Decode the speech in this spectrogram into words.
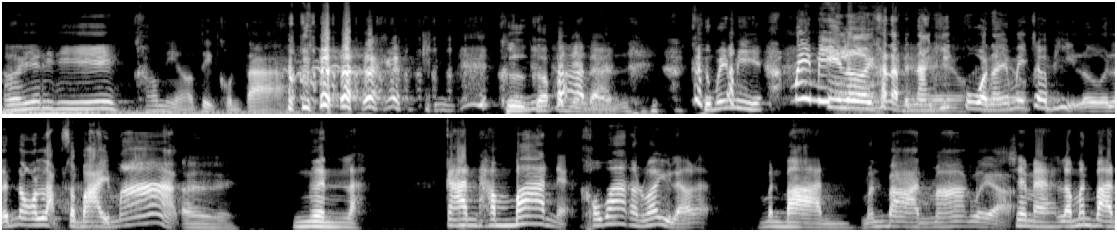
เฮ้ยดีๆข้าวเหนียวติดขนตาๆกินคือก็เป็นอย่างนั้น คือไม่มีไม่มีเลยขนาดเป็นนางขี้กลัวนะยังไม่เจอผีเลย แล้วนอนหลับสบายมากเออ เงินล่ะ การทำบ้านเนี่ยเขาว่ากันว่าอยู่แล้วแหละมันบานมันบานมากเลยอะ ใช่ไหมแล้วมันบาน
